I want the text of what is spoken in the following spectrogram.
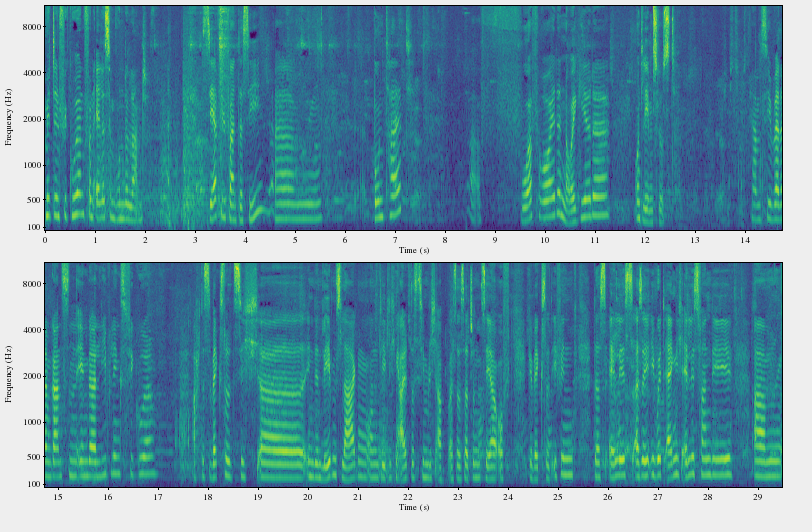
mit den Figuren von Alice im Wunderland? Sehr viel Fantasie, ähm, Buntheit, äh, Vorfreude, Neugierde und Lebenslust. Haben Sie bei dem Ganzen irgendeine Lieblingsfigur? Ach, das wechselt sich äh, in den Lebenslagen und jeglichen Alters ziemlich ab. Also es hat schon sehr oft gewechselt. Ich finde, dass Alice, also ich wollte eigentlich Alice fand ich, ähm,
